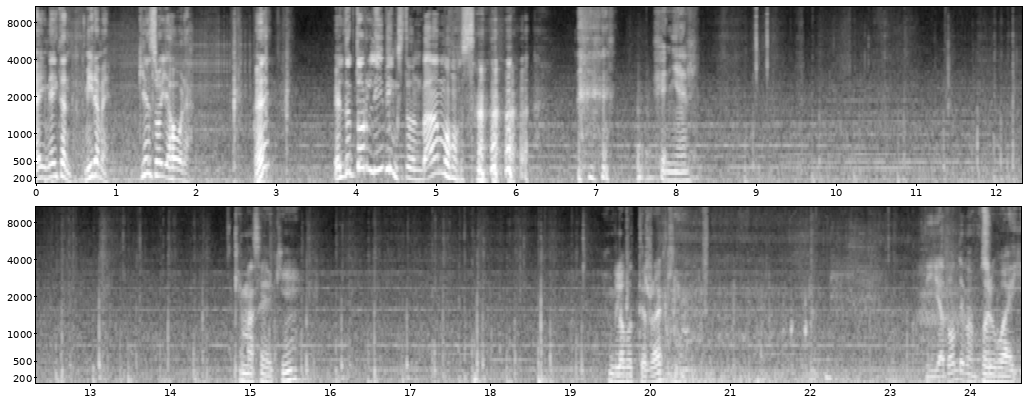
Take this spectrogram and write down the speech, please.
Hey, Nathan, mírame. ¿Quién soy ahora? El doctor Livingston, vamos. Genial. ¿Qué más hay aquí? Un globo terráqueo. ¿Y a dónde vamos? Uruguay.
